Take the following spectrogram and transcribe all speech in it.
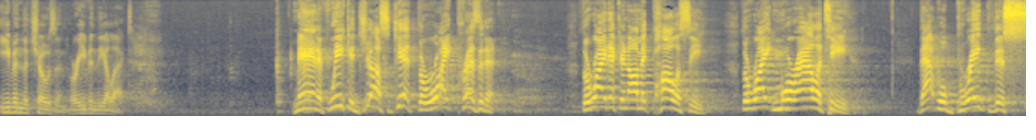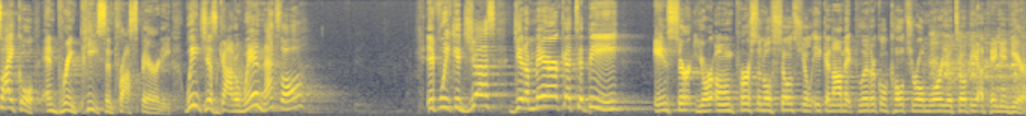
even the chosen or even the elect. Man, if we could just get the right president, the right economic policy, the right morality, that will break this cycle and bring peace and prosperity. We just got to win, that's all. If we could just get America to be, insert your own personal social, economic, political, cultural, moral utopia opinion here.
